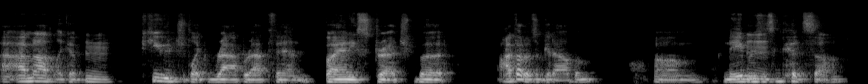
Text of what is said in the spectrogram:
I, am not like a mm. huge like rap rap fan by any stretch, but I thought it was a good album. Um, Neighbors mm. is a good song.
